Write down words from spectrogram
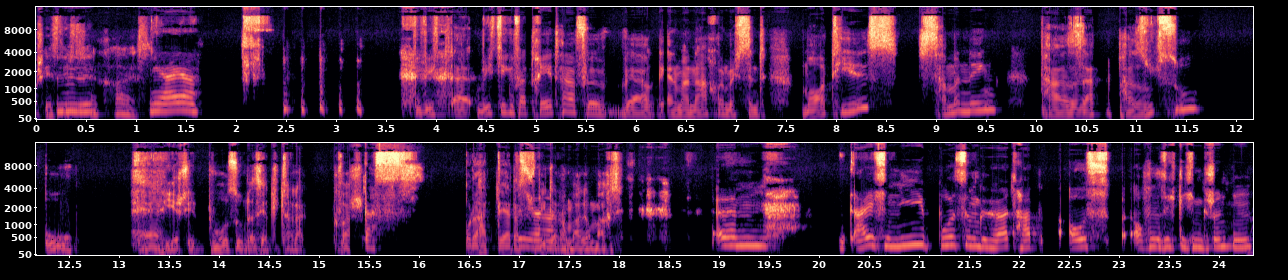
Schließlich mhm. der Kreis. Ja, ja. Die äh, wichtigen Vertreter, für wer gerne mal nachholen möchte, sind Mortils, Summoning, Pasat, Pasutsu. Oh, hä, hier steht Bursum, das ist ja totaler Quatsch. Das. Oder hat der das ja. später nochmal gemacht? Ähm, da ich nie Bursum gehört habe, aus offensichtlichen Gründen,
